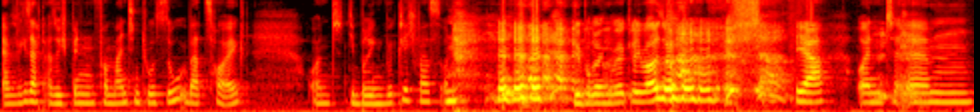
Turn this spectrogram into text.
äh, wie gesagt, also ich bin von manchen Tools so überzeugt. Und die bringen wirklich was. Und die bringen wirklich was. ja, und ähm,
